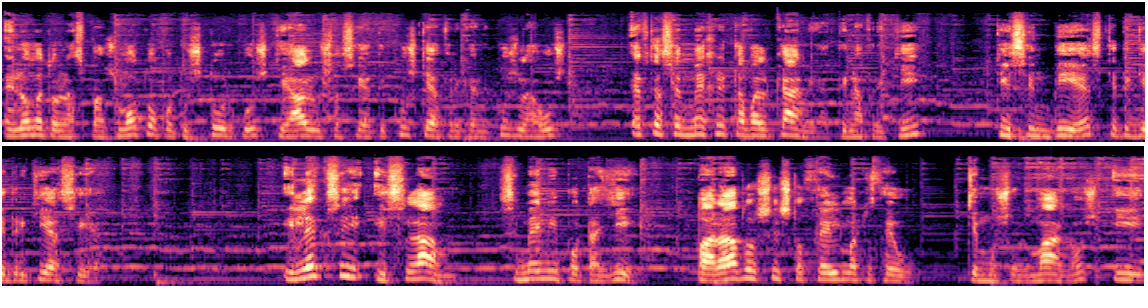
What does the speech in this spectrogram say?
ενώ με τον ασπασμό του από τους Τούρκους και άλλους ασιατικούς και αφρικανικούς λαούς έφτασε μέχρι τα Βαλκάνια, την Αφρική, τις Ινδίες και την Κεντρική Ασία. Η λέξη Ισλάμ σημαίνει υποταγή, παράδοση στο θέλημα του Θεού και μουσουλμάνος ή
